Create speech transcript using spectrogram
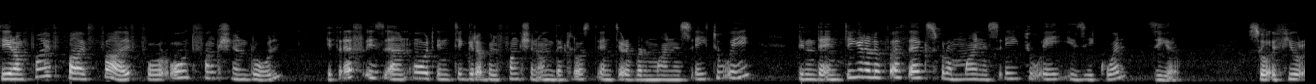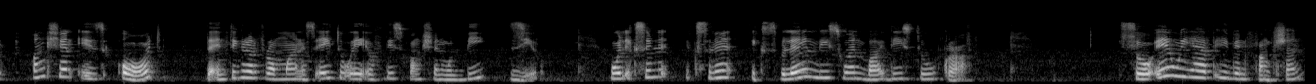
Theorem 555 for odd function rule if f is an odd integrable function on the closed interval minus a to a, then the integral of fx from minus a to a is equal 0. So if your function is odd, the integral from minus a to a of this function will be 0. We'll explain, this one by these two graphs. So a we have even function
